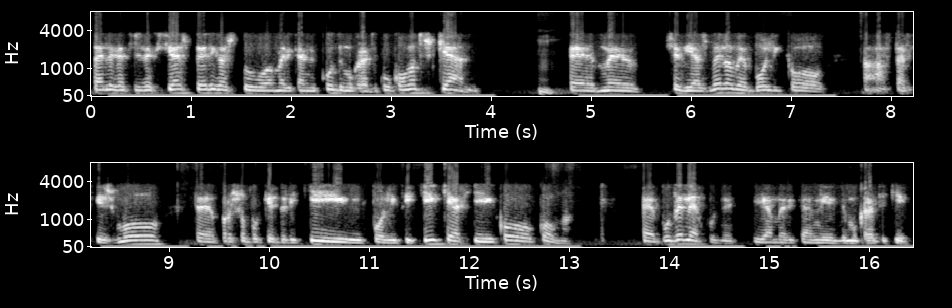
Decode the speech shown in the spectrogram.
θα έλεγα, της δεξιάς πτέρυγας του Αμερικανικού Δημοκρατικού Κόμματος και αν. Ε, με, συνδυασμένο με εμπόλικο αυταρχισμό, προσωποκεντρική πολιτική και αρχηγικό κόμμα που δεν έχουν οι Αμερικανοί δημοκρατικοί.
